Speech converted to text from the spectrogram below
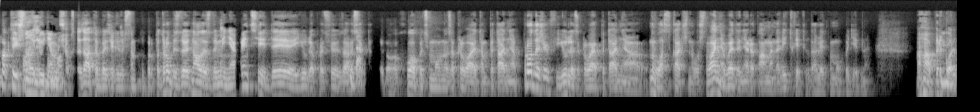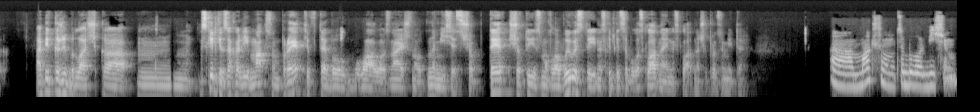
Фактично, Ось, людям, тому. щоб сказати без якихось там суперподробиць, доєдналися до міні-агенції, де Юля працює зараз Да. як таксилог. Хлопець, умовно, закриває там питання продажів, Юля закриває питання, ну, власне кажучи, налаштування, ведення реклами, аналітики і так далі і тому подібне. Ага, прикольно. А підкажи, будь ласка, скільки взагалі максимум проєктів в тебе бувало, знаєш, ну, на місяць, щоб те, що ти змогла вивести, і наскільки це було складно і не складно, щоб розуміти? А, Максимум це було вісім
